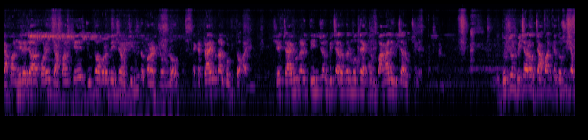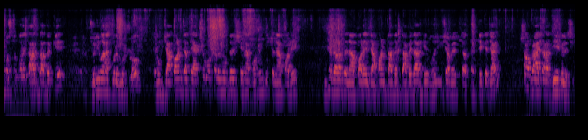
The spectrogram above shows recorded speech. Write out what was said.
জাপান হেরে যাওয়ার পরে জাপানকে যুদ্ধ অপরাধী হিসাবে চিহ্নিত করার জন্য একটা ট্রাইব্যুনাল গঠিত হয়। সেই ট্রাইব্যুনালের তিনজন বিচারকের মধ্যে একজন বাঙালি বিচারক ছিলেন। দুজন বিচারক জাপানকে দোষী সাব্যস্ত করে তার তাদেরকে জরিমানা করে বসল এবং জাপান যাতে একশো বছরের মধ্যে সেনা গঠন করতে না পারে উঠে দাঁড়াতে না পারে জাপান তাদের তাবেদার হে- হিসাবে থেকে যায়। সব রায় তারা দিয়ে ফেলেছিল।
